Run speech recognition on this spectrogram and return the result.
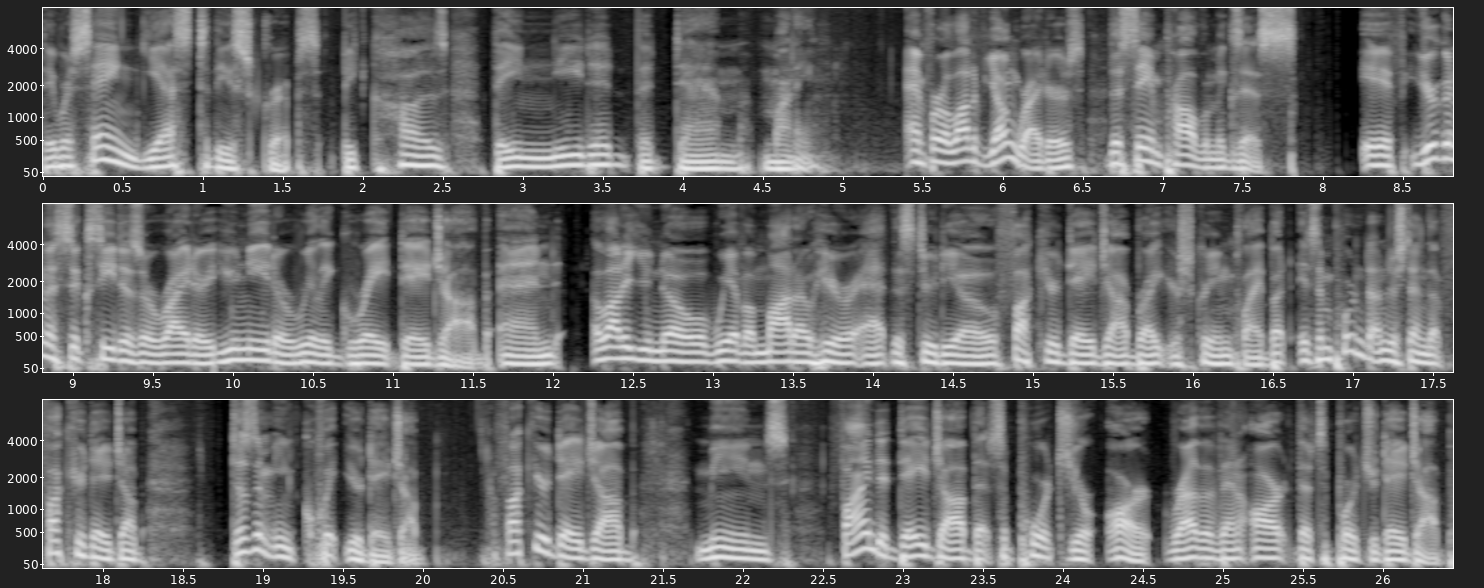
They were saying yes to these scripts because they needed the damn money. And for a lot of young writers, the same problem exists if you're going to succeed as a writer, you need a really great day job. And a lot of you know we have a motto here at the studio fuck your day job, write your screenplay. But it's important to understand that fuck your day job doesn't mean quit your day job. Fuck your day job means find a day job that supports your art rather than art that supports your day job.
